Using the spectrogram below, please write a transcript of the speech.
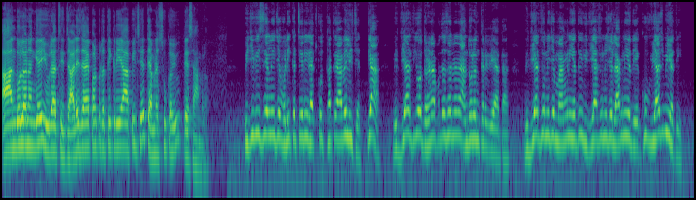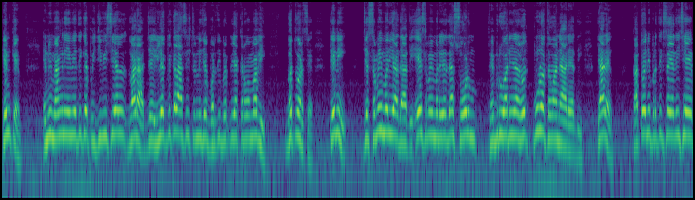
આ આંદોલન અંગે યુવરાજસિંહ જાડેજાએ પણ પ્રતિક્રિયા આપી છે. તેમણે શું કહ્યું તે સાંભળો. પીજીવીસીએલની જે વડી કચેરી રાજકોટ ખાતે આવેલી છે, ત્યાં વિદ્યાર્થીઓ ધરણા પ્રદર્શન અને આંદોલન કરી રહ્યા હતા. વિદ્યાર્થીઓની જે માંગણી હતી, વિદ્યાર્થીઓની જે લાગણી હતી, એ ખૂબ વ્યાજબી હતી. કેમ કે એમની માંગણી એવી હતી કે પીજીવીસીએલ દ્વારા જે ઇલેક્ટ્રિકલ આસિસ્ટન્ટની જે ભરતી પ્રક્રિયા કરવામાં આવી ગત વર્ષે, તેની જે સમય મર્યાદા હતી, એ સમય મર્યાદા સોળ ફેબ્રુઆરીના રોજ પૂર્ણ થવાને આરે હતી. ત્યારે કાં તો એની પ્રતીક્ષા યાદી છે,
